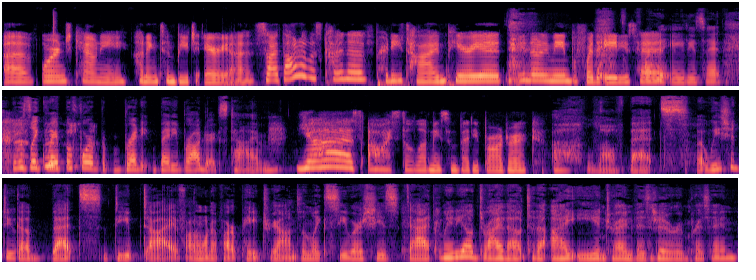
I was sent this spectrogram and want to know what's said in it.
of Orange County, Huntington Beach area. So I thought it was kind of pretty time period, you know what I mean, before the 80s hit. the 80s hit. It was like right before Betty, Betty Broderick's time. Yes. Oh, I still love me some Betty Broderick. Oh, love Bets. But we should do a Bets deep dive on one of our Patreons and like see where she's at. Maybe I'll drive out to the IE and try and visit her in prison.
